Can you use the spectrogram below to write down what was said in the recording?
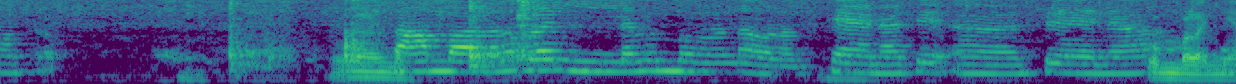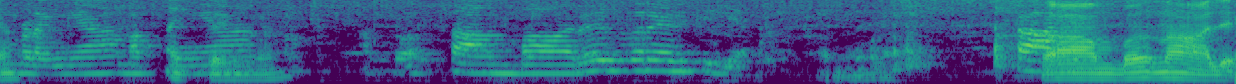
മാത്രം. സാമ്പാറിൽ നമ്മളെല്ലാം നിന്നുകൊണ്ടുണ്ടാവണം ചേന ചേന കുമ്പളങ്ങ. കുമ്പളങ്ങ മത്തങ്ങ. മത്തങ്ങ. അപ്പൊ സാമ്പാർ എന്ന് പറയാൻ പറ്റില്ല. സാമ്പ് നാല്.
